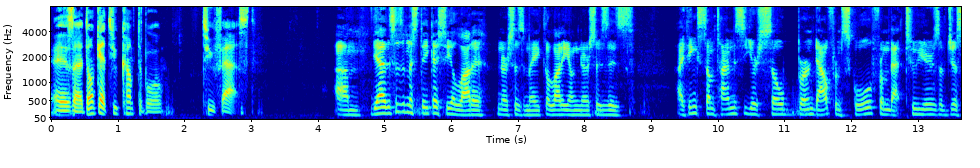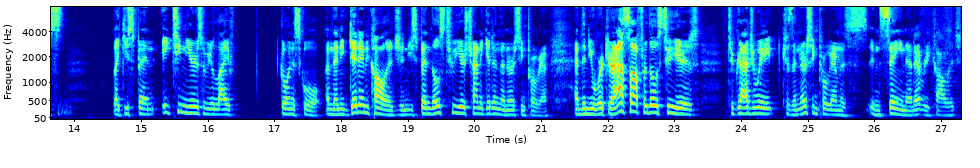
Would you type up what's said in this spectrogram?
is uh, don't get too comfortable too fast. Um, yeah, this is a mistake I see a lot of nurses make. A lot of young nurses is, I think sometimes you're so burned out from school from that two years of just like you spend 18 years of your life going to school and then you get into college and you spend those two years trying to get in the nursing program and then you work your ass off for those two years to graduate because the nursing program is insane at every college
